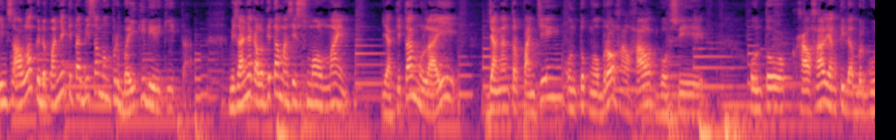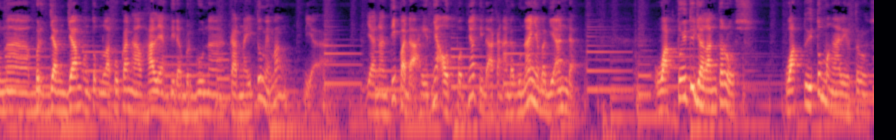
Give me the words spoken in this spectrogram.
insya Allah ke depannya kita bisa memperbaiki diri kita. Misalnya kalau kita masih small mind, ya kita mulai jangan terpancing untuk ngobrol hal-hal gosip, untuk hal-hal yang tidak berguna, berjam-jam untuk melakukan hal-hal yang tidak berguna. Karena itu memang ya ya nanti pada akhirnya outputnya tidak akan ada gunanya bagi Anda waktu itu jalan terus. Waktu itu mengalir terus.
